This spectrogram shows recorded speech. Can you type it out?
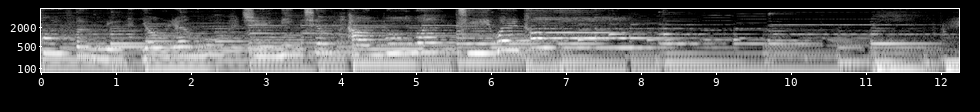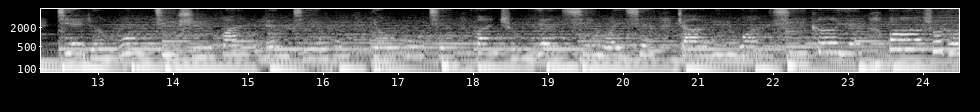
不分明。有人物，须明求。唐不问几为头。借人物，几时还；人借物，有物欠。凡出言，行为先；诈与妄，奚可言？话说多，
